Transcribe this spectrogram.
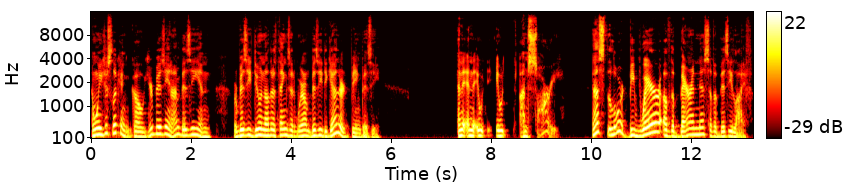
And you just look and go, you're busy and I'm busy and we're busy doing other things that we aren't busy together being busy. And, and it, it, I'm sorry. And that's the Lord. Beware of the barrenness of a busy life.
